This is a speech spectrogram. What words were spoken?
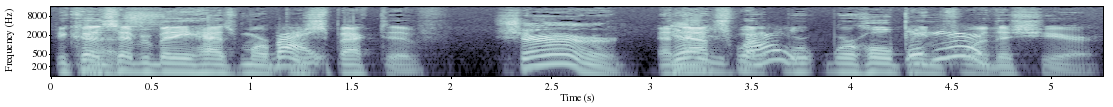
because Yes. everybody has more Right. perspective, Sure. and yeah, that's what Right. we're, we're hoping for this year.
